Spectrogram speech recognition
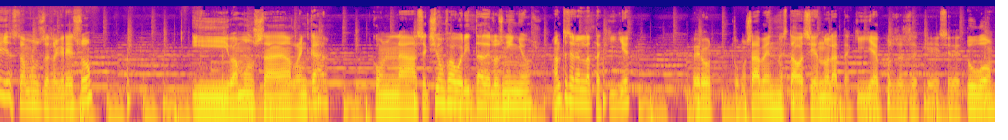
Ya estamos de regreso y vamos a arrancar con la sección favorita de los niños. Antes era la taquilla, pero como saben, he estado haciendo la taquilla pues desde que se detuvo,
